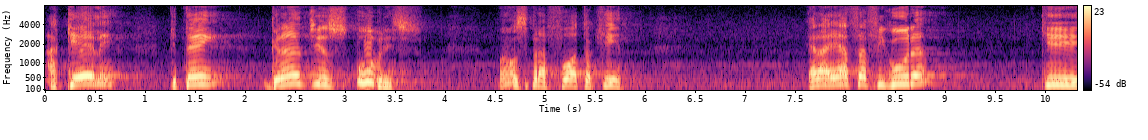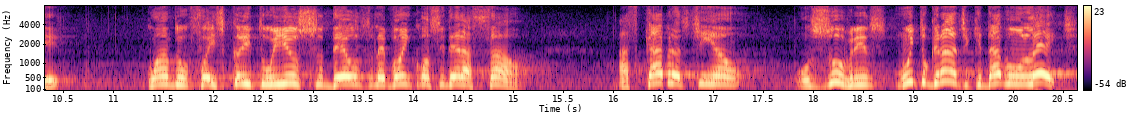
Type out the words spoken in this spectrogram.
aquele que tem grandes ubres. Vamos para a foto aqui. Era essa figura que, quando foi escrito isso, Deus levou em consideração. As cabras tinham os ubres muito grandes que davam leite.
